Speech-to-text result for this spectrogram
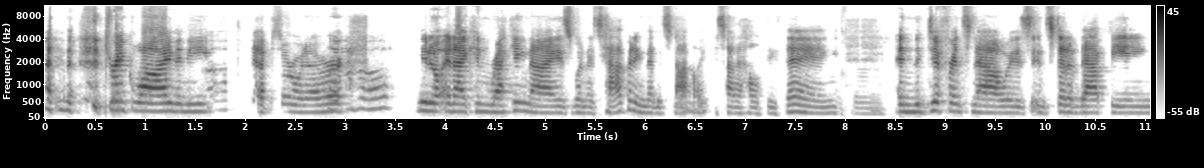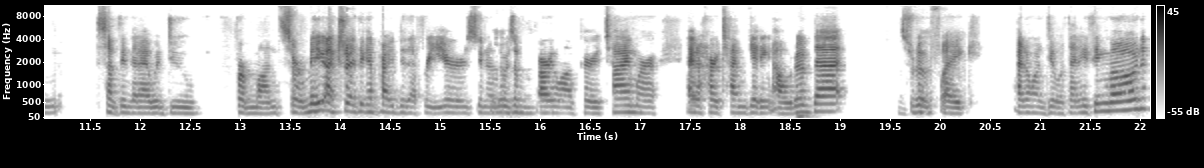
and drink wine and eat uh-huh. chips or whatever. Uh-huh you know and i can recognize when it's happening that it's not like it's not a healthy thing mm-hmm. and the difference now is instead of that being something that i would do for months or maybe actually i think i probably did that for years you know mm-hmm. there was a mm-hmm. very long period of time where i had a hard time getting out of that mm-hmm. sort of like i don't want to deal with anything mode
